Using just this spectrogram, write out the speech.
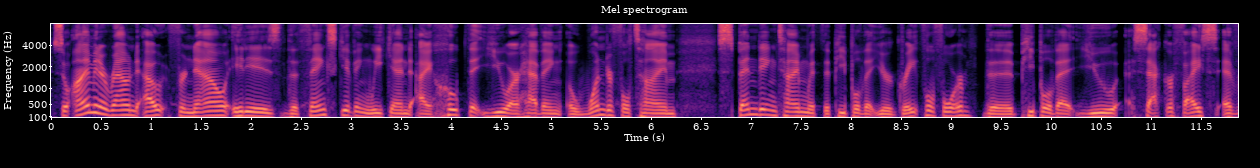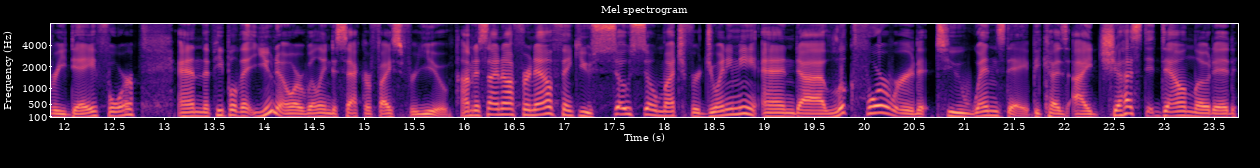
So I'm going to round out for now. It is the Thanksgiving weekend. I hope that you are having a wonderful time spending time with the people that you're grateful for, the people that you sacrifice every day for, and the people that you know are willing to sacrifice for you. I'm going to sign off for now. Thank you so, so much for joining me and uh, look forward to Wednesday because I just downloaded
